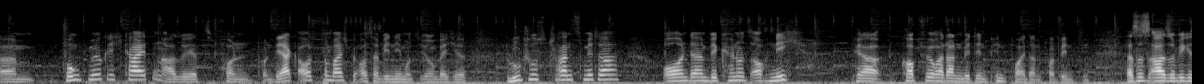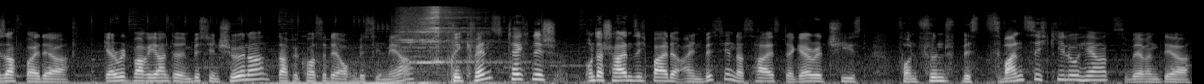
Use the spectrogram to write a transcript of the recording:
ähm, Funkmöglichkeiten, also jetzt von, von Werk aus zum Beispiel, außer wir nehmen uns irgendwelche Bluetooth-Transmitter und ähm, wir können uns auch nicht per Kopfhörer dann mit den Pinpointern verbinden. Das ist also wie gesagt bei der Garrett-Variante ein bisschen schöner, dafür kostet er auch ein bisschen mehr. Frequenztechnisch unterscheiden sich beide ein bisschen, das heißt der Garrett schießt von 5 bis 20 Kilohertz, während der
